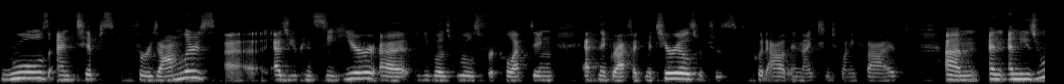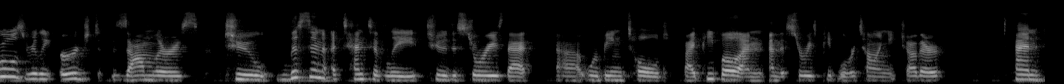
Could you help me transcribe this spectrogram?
rules and tips for Zamlers. Uh, as you can see here, uh, YIVO's rules for collecting ethnographic materials, which was put out in 1925. Um, and, and these rules really urged Zamlers to listen attentively to the stories that uh, were being told by people and, and the stories people were telling each other and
